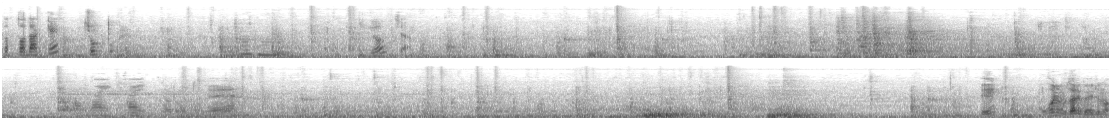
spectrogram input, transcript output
ちょっとだけ？んちょっとね。いいよ、じゃあ。あないない。なるほどね。え？他にも誰かいるな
